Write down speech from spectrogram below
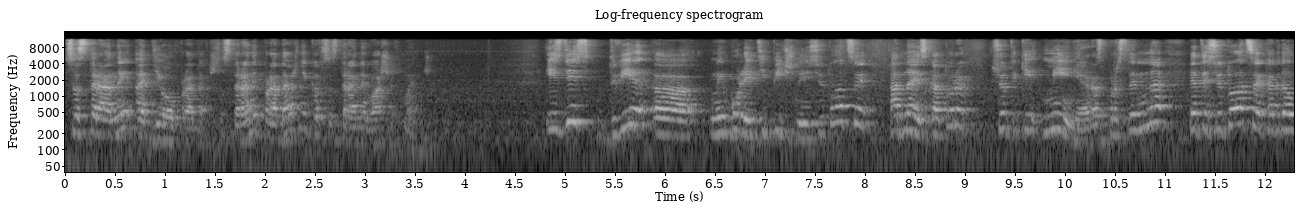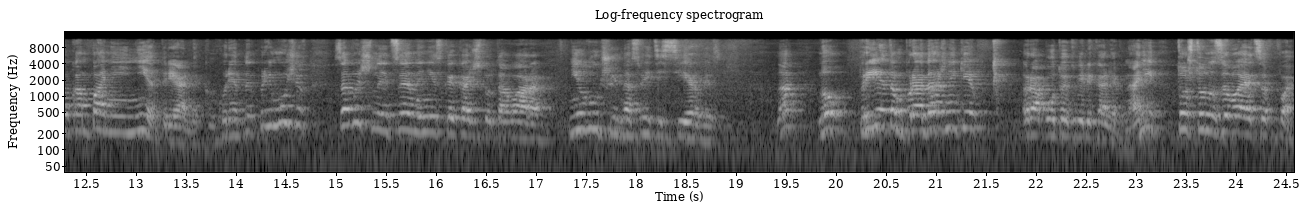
со стороны отдела продаж, со стороны продажников, со стороны ваших менеджеров. И здесь две э, наиболее типичные ситуации, одна из которых все-таки менее распространена. Это ситуация, когда у компании нет реальных конкурентных преимуществ, завышенные цены, низкое качество товара, не лучший на свете сервис. Да? Но при этом продажники работают великолепно. Они то, что называется в.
